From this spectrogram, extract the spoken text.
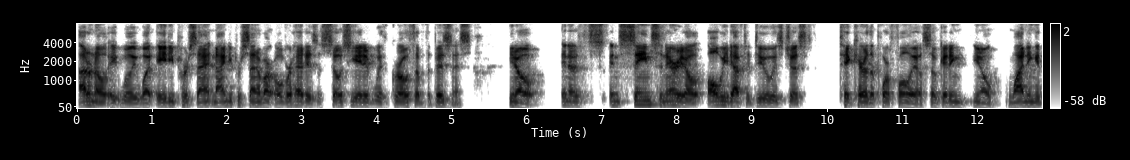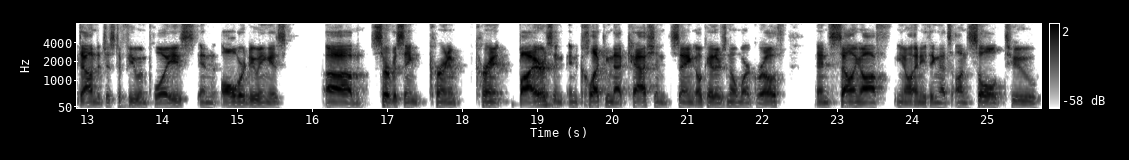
I don't know, Willie, what eighty percent, ninety percent of our overhead is associated with growth of the business. You know, in a insane scenario, all we'd have to do is just take care of the portfolio. So getting, you know, winding it down to just a few employees, and all we're doing is um, servicing current current buyers and, and collecting that cash and saying, okay, there's no more growth, and selling off, you know, anything that's unsold to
